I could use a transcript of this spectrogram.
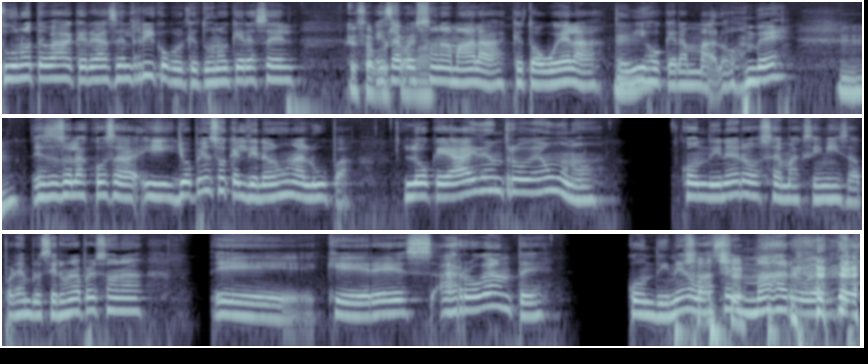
tú no te vas a querer hacer rico porque tú no quieres ser Esa persona. esa persona mala que tu abuela te dijo que eran malos, ¿ves? Esas son las cosas. Y yo pienso que el dinero es una lupa. Lo que hay dentro de uno, con dinero se maximiza. Por ejemplo, si eres una persona eh, que eres arrogante, con dinero vas a ser más arrogante.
